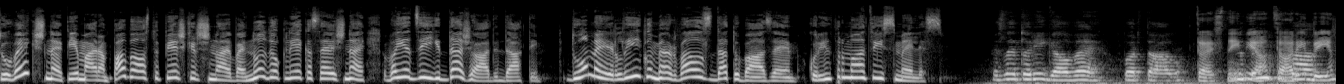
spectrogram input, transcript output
To veikšanai, piemēram, pabalstu piešķiršanai vai nodokļu iekasēšanai, vajadzīgi dažādi dati. Domē ir līgumi ar valsts datubāzēm, kur informācija smeļas. Es lietoju Rīgā LV portālu. Taisnība, nu, jā, principā... tā arī bija.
